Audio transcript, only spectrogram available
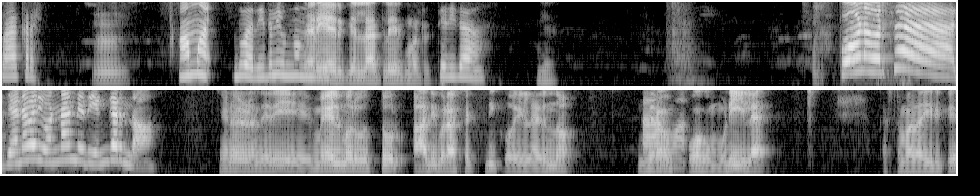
பார்க்குறேன் ம். ஆமாம் இது வர இதுலேயும் இன்னொன்று நிறைய இருக்கு. எல்லாத்துலயும் இருக்க மாட்டேங்குது. தெரியுதா? இங்க. போன வருஷம் ஜனவரி ஒன்றாம் தேதி எங்கே இருந்தோம்? ஜனவரி ரெண்டாம் தேதி மேல்மருவத்தூர் ஆதிபரா சக்தி கோயில்ல இருந்தோம். இந்த தடவை ஆமா. போக முடியல. கஷ்டமா தான் இருக்கு.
